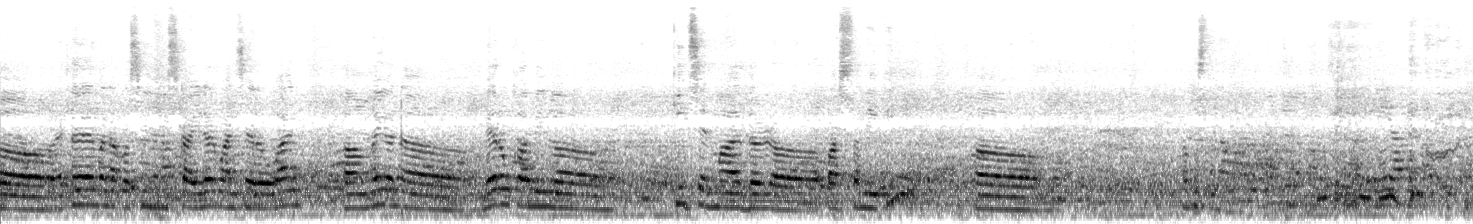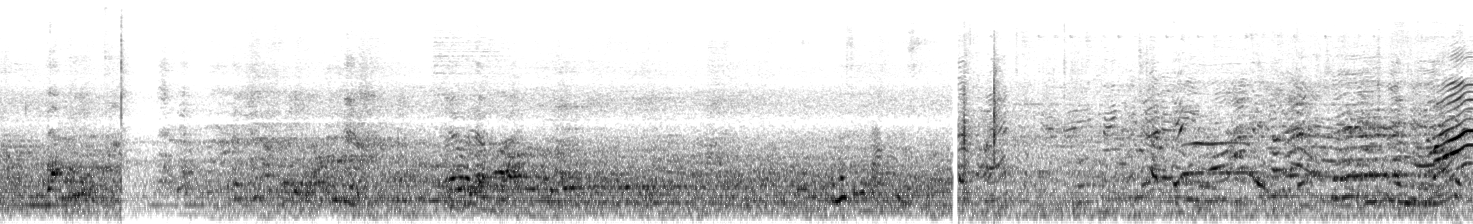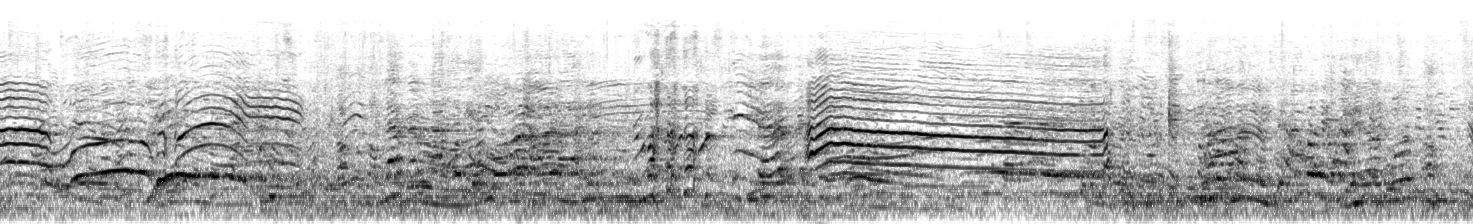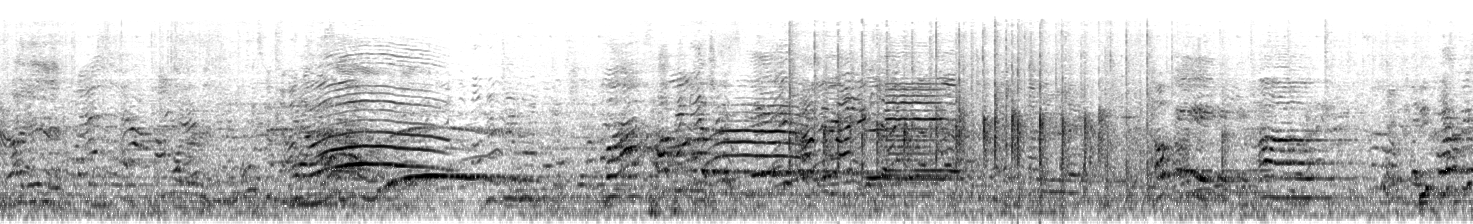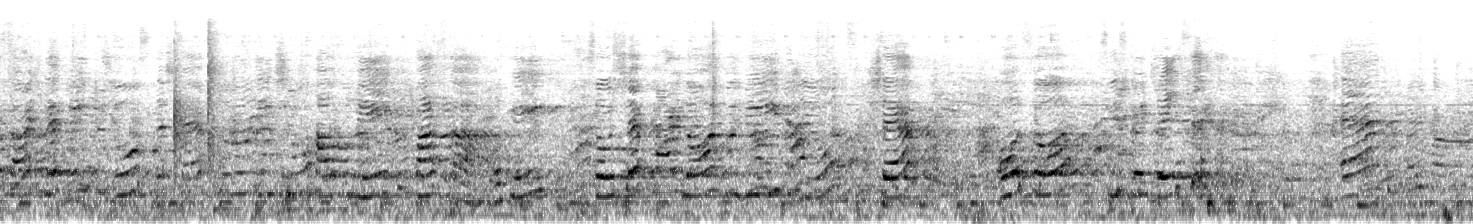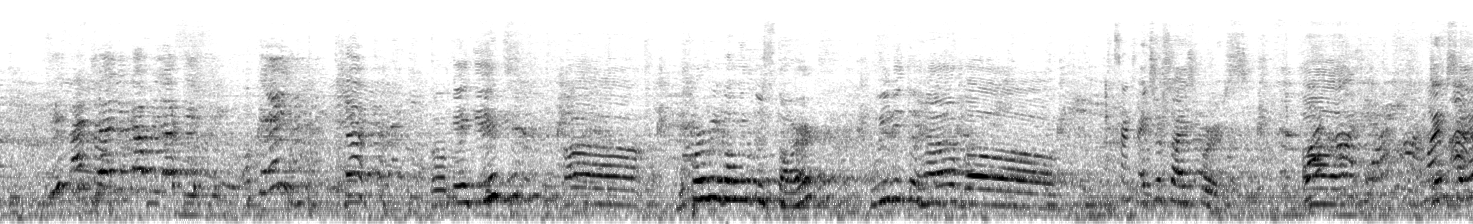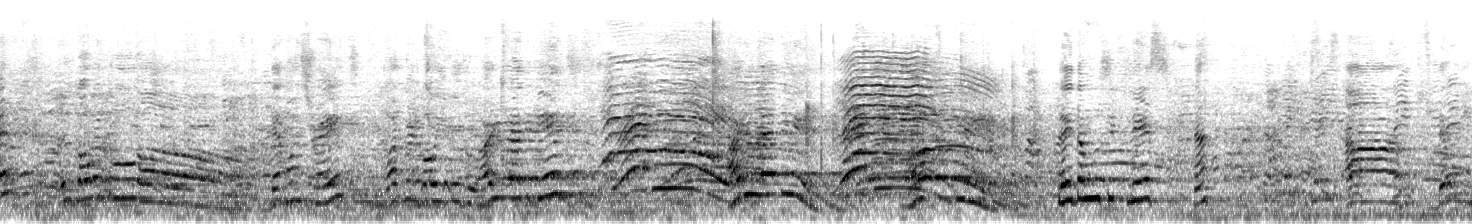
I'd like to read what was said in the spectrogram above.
Uh, ito naman ako si Skylar101. Uh, ngayon, uh, meron kaming uh, kids and mother uh, pasta making. Uh, tapos na. Um, before we start, let me introduce the chef who will teach you how to make pasta, okay? So, Chef Marlon will be with you, Chef. Also, Sister Jason. And Sister Angelica will assist you, okay? Chef. Okay, kids. Uh, before we going to start, we need to have uh, exercise first. Uh, Jason, we're going to uh, demonstrate what we're going to do. Are you ready, kids? Ready! Are you ready? Ready! Okay. Play the music, please. Huh? Demo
